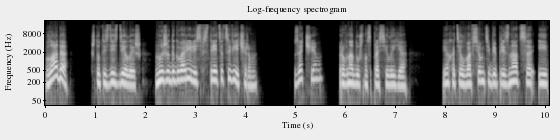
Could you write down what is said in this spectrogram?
«Влада, что ты здесь делаешь? Мы же договорились встретиться вечером». «Зачем?» — равнодушно спросила я. «Я хотел во всем тебе признаться и...»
